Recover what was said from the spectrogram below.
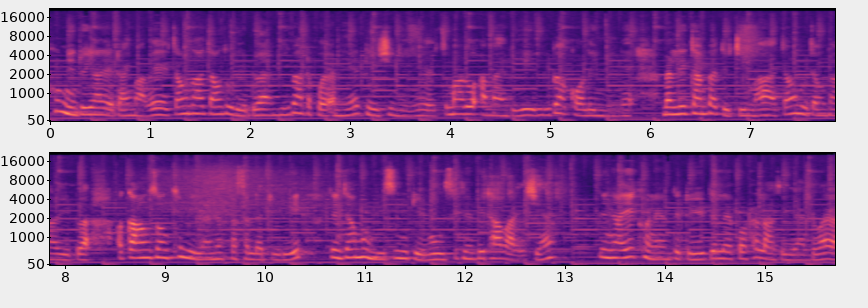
အခုမြင်တွေ့ရတဲ့အတိုင်းပါပဲကျောင်းသားကျောင်းသူတွေအတွက်မိဘတစ်ပွဲအမြဲတည်ရှိနေတဲ့ကျမတို့ MIB ရဲ့မိဘ college အနေနဲ့မန္တလေးကမ်ဘတ်တစ်ကြီးမှာကျောင်းသူကျောင်းသားတွေအတွက်အကောင်းဆုံးခင်မီလန်နဲ့ facility တွေတင်ကြားမှုနည်းစနစ်တွေကိုစီစဉ်ပေးထားပါတယ်ရှင်ပညာရေးခွင့်လန်းတစ်တွေပြည်လည်ပေါ်ထွက်လာစေရန်အတွက်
